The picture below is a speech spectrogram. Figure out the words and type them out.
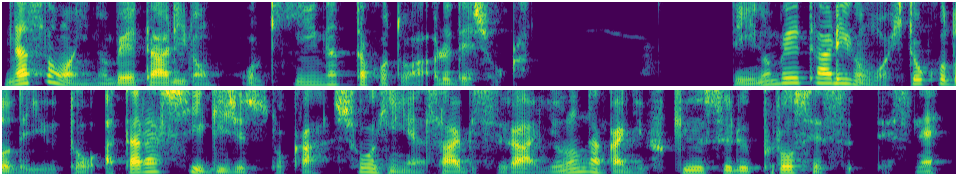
皆さんはイノベーター理論お聞きになったことはあるでしょうか？で、イノベーター理論を一言で言うと、新しい技術とか商品やサービスが世の中に普及するプロセスですね。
